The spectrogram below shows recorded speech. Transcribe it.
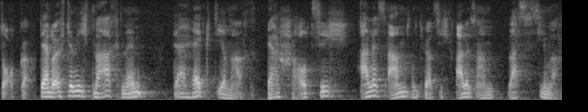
Badass-Stalker. Der läuft ihr nicht nach, nein, der hackt ihr nach. Er schaut sich alles an und hört sich alles an, was sie macht.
